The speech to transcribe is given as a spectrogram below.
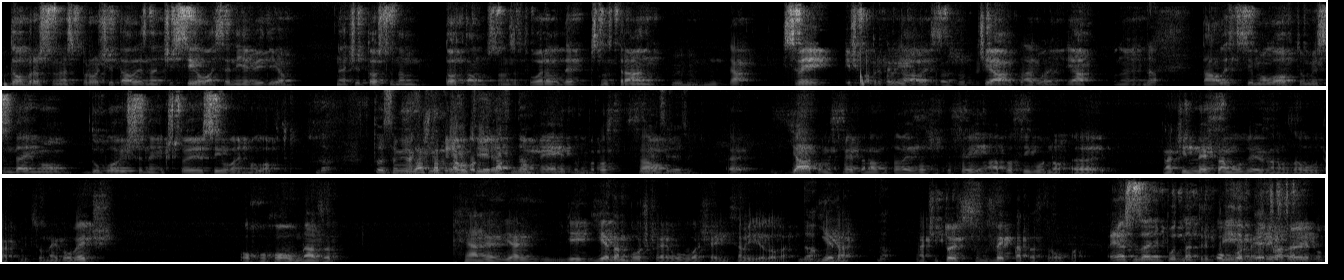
dobro su nas pročitali, znači Silva se nije vidio, znači to su nam totalno su nam zatvorilo desnu stranu. Mm-hmm. Da. Sve išlo preko Talis. Znači, ja, puno, ja, puno je. Da. Talis imao loptu, mislim da je imao duplo više nego što je Silva imao loptu. Da, to sam ja htio komentirati. Da. Pomeniti, prosto, samo, e, jako me smeta, nadovezat ćete se i na to sigurno. E, znači ne samo vezano za ovu utakmicu, nego već ohoho unazad, ja ne, ja, jedan bočka je uvaša i nisam vidio dobar. Da. Jedan. Da. Znači to je sve katastrofa. A ja sam zadnji put na tribini da ne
